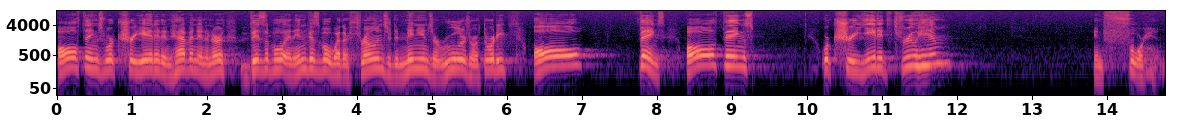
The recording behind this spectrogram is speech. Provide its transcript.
all things were created in heaven and in earth visible and invisible whether thrones or dominions or rulers or authority. All things all things were created through him and for him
